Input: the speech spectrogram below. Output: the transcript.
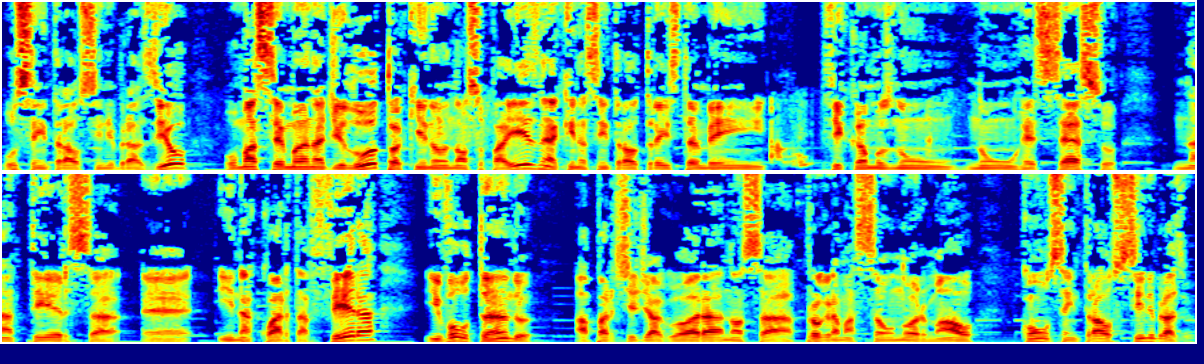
o Central Cine Brasil. Uma semana de luto aqui no nosso país, né? Aqui na Central 3 também ficamos num, num recesso na terça é, e na quarta-feira e voltando a partir de agora a nossa programação normal com o Central Cine Brasil.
